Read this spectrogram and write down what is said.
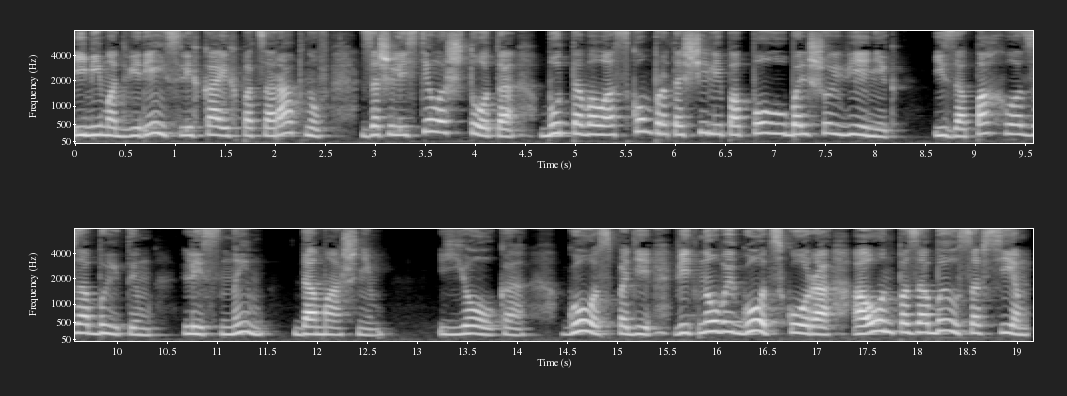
и мимо дверей, слегка их поцарапнув, зашелестело что-то, будто волоском протащили по полу большой веник, и запахло забытым, лесным, домашним. Ёлка! Господи, ведь Новый год скоро, а он позабыл совсем.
